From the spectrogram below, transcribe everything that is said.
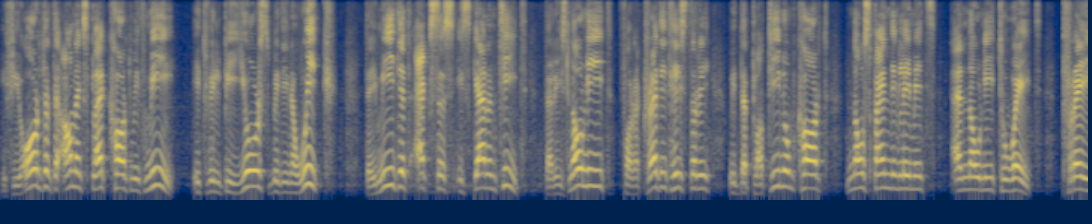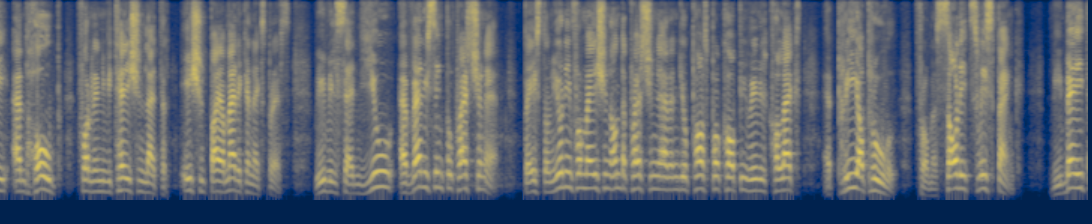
If you order the Amex Black Card with me, it will be yours within a week. The immediate access is guaranteed. There is no need for a credit history with the Platinum card, no spending limits and no need to wait, pray and hope for an invitation letter issued by American Express. We will send you a very simple questionnaire. Based on your information on the questionnaire and your passport copy, we will collect a pre-approval from a solid Swiss bank. We made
